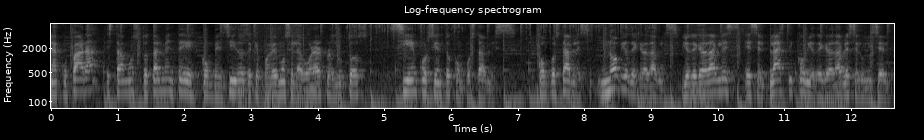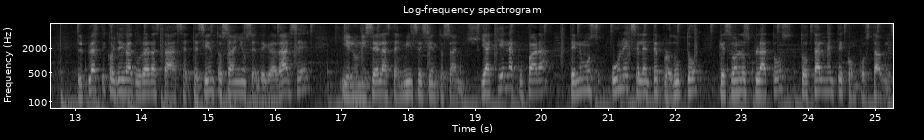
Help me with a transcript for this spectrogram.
En Acupara estamos totalmente convencidos de que podemos elaborar productos 100% compostables. compostables, no biodegradables. Biodegradables es el plástico, biodegradable es el unicel. El plástico llega a durar hasta 700 años en degradarse y el unicel hasta en 1600 años. Y aquí en Acupara tenemos un excelente producto que son los platos totalmente compostables,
